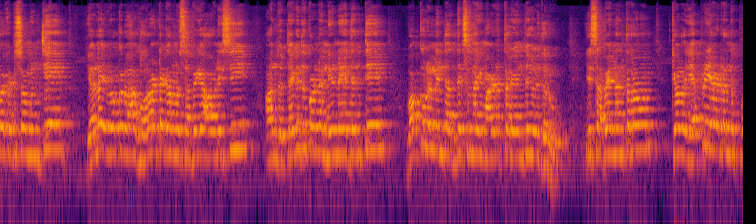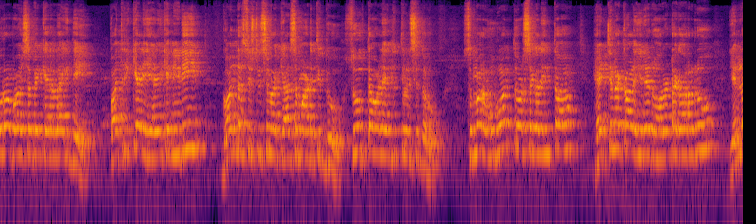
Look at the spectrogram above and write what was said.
ಪ್ರಕಟಿಸುವ ಮುಂಚೆ ಎಲ್ಲ ಯುವಕರು ಹಾಗೂ ಹೋರಾಟಗಾರರು ಸಭೆಗೆ ಆಹ್ವಾನಿಸಿ ಅಂದು ತೆಗೆದುಕೊಂಡ ನಿರ್ಣಯದಂತೆ ಒಕ್ಕೂರಲ್ಲಿಂದ ಅಧ್ಯಕ್ಷನಾಗಿ ಮಾಡುತ್ತಾರೆ ಎಂದು ಹೇಳಿದರು. ಈ ಸಭೆಯ ನಂತರ ಕೇವಲ ಏಪ್ರಿಲ್ ಎರಡರಂದು ಪೂರ್ವಭಾವಿ ಸಭೆ ಕರೆಯಲಾಗಿದೆ ಪತ್ರಿಕೆಯಲ್ಲಿ ಹೇಳಿಕೆ ನೀಡಿ ಗೊಂದಲ ಸೃಷ್ಟಿಸುವ ಕೆಲಸ ಮಾಡುತ್ತಿದ್ದು ಸೂಕ್ತವಲ್ಲ ಎಂದು ತಿಳಿಸಿದರು. ಸುಮಾರು ಮೂವತ್ತು ವರ್ಷಗಳಿಂದ ಹೆಚ್ಚಿನ ಕಾಲ ಹಿರಿಯರು ಹೋರಾಟಗಾರರು ಎಲ್ಲ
